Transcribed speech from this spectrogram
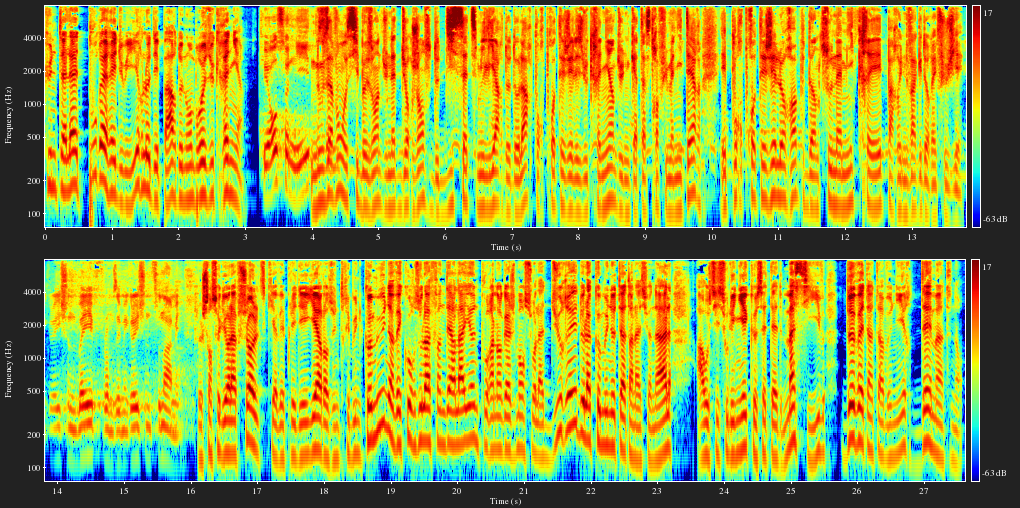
qu'une telle aide pourrait réduire le départ de nombreux Ukrainiens. Nous avons aussi besoin d'une aide d'urgence de 17 milliards de dollars pour protéger les Ukrainiens d'une catastrophe humanitaire et pour protéger l'Europe d'un tsunami créé par une vague de réfugiés. Le chancelier Olaf Scholz, qui avait plaidé hier dans une tribune commune avec Ursula von der Leyen pour un engagement sur la durée de la communauté internationale, a aussi souligné que cette aide massive devait intervenir dès maintenant.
